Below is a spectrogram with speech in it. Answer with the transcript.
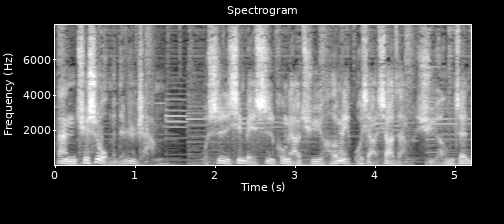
但却是我们的日常。我是新北市贡寮区和美国小校长许恒珍。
